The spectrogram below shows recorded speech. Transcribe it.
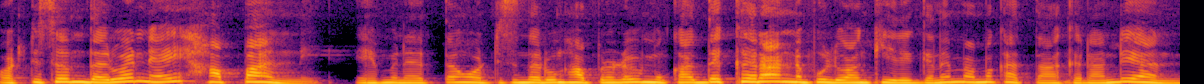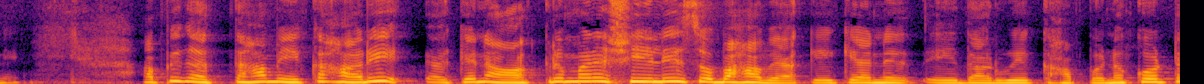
ඔටිසම් දරුවන් ඇයි හපන්නේ? එහෙම නැත්නම් ඔටිසම් දරුවන් හපනකොට මොකද්ද කරන්න පුළුවන් කියන එක මම කතා කරන්න යන්නේ. අපි ගත්තාම ඒක හරි කියන්නේ ආක්‍රමණශීලී ස්වභාවයක්. ඒ කියන්නේ ඒ දරුවෙක් හපනකොට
